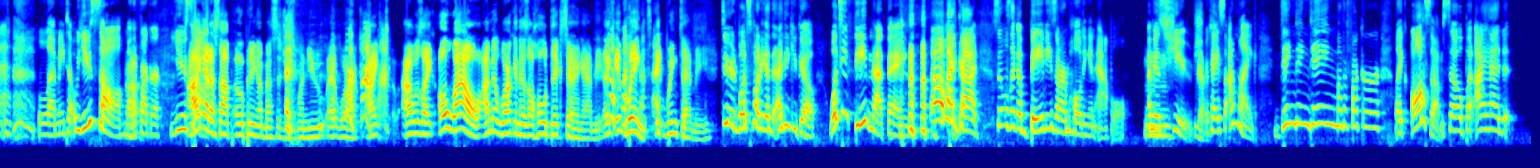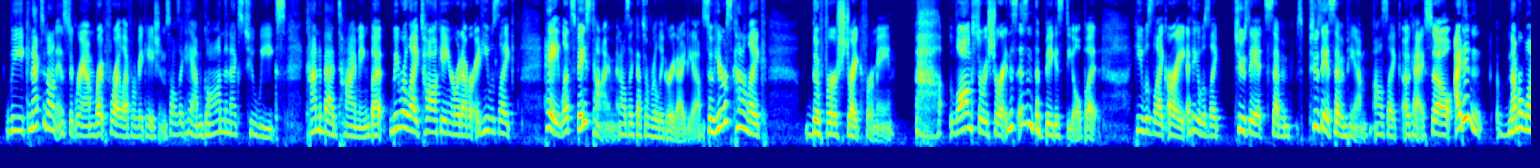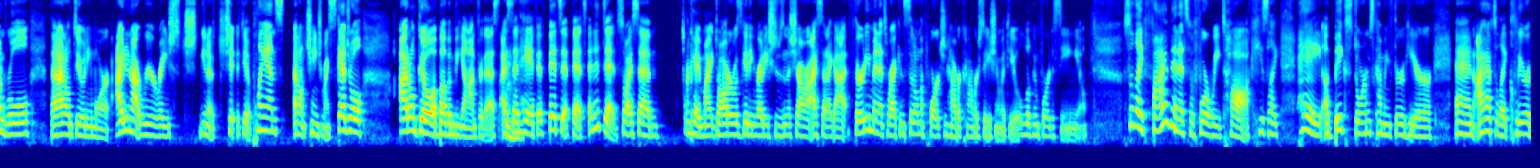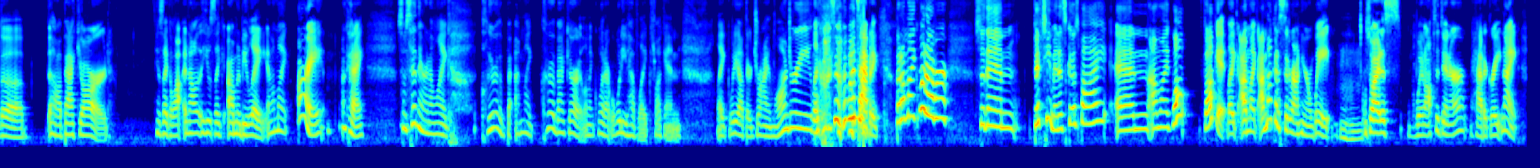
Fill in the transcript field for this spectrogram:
let me tell you saw, uh, motherfucker. You saw. I gotta stop opening up messages when you at work. I I was like, oh wow, I'm at work and there's a whole dick staring at me. Like it winked. It winked at me. Dude, what's funny? I think you go, what's he feeding that thing? oh my God. So it was like a baby's arm holding an apple. I mean, it's mm-hmm. huge. Yes. Okay. So I'm like, ding, ding, ding, motherfucker. Like, awesome. So, but I had, we connected on Instagram right before I left for vacation. So I was like, hey, I'm gone the next two weeks. Kind of bad timing, but we were like talking or whatever. And he was like, hey, let's FaceTime. And I was like, that's a really great idea. So here's kind of like the first strike for me. Long story short, and this isn't the biggest deal, but he was like, all right, I think it was like Tuesday at 7 Tuesday at 7 p.m. I was like, okay. So I didn't number one rule that I don't do anymore. I do not rearrange, you know, ch- you know, plans. I don't change my schedule. I don't go above and beyond for this. I said, mm-hmm. hey, if it fits, it fits. And it did. So I said, okay, my daughter was getting ready. She was in the shower. I said, I got 30 minutes where I can sit on the porch and have a conversation with you. Looking forward to seeing you. So, like five minutes before we talk, he's like, hey, a big storm's coming through here and I have to like clear the uh, backyard. He's like, a lot. And I, he was like, I'm going to be late. And I'm like, all right, okay. So I'm sitting there and I'm like, clear the, ba-. I'm like, clear the backyard. I'm like, whatever. What do you have? Like fucking, like, what are you out there drying laundry? Like, what's, what's happening? But I'm like, whatever. So then 15 minutes goes by and I'm like, well, fuck it. Like, I'm like, I'm not going to sit around here and wait. So I just went off to dinner, had a great night.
